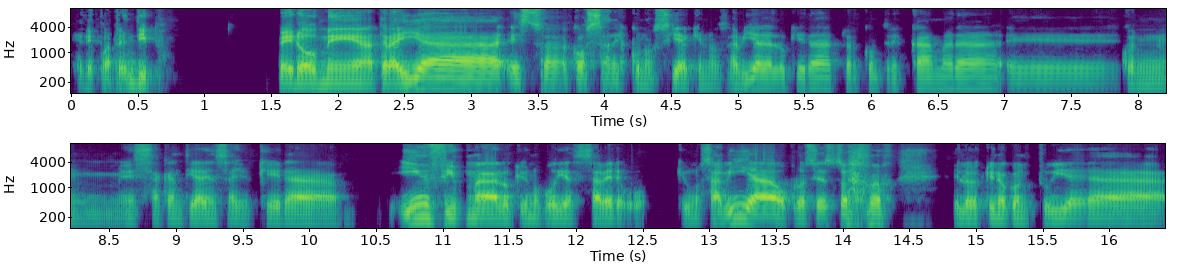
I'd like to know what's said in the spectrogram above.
Después aprendí. Pero me atraía esa cosa desconocida, que no sabía lo que era actuar con tres cámaras, eh, con esa cantidad de ensayos que era ínfima lo que uno podía saber, o que uno sabía, o proceso en lo que uno construía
